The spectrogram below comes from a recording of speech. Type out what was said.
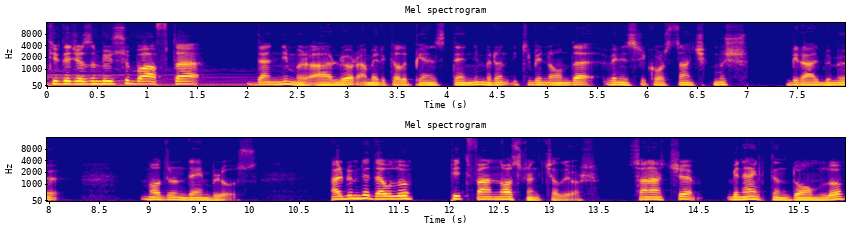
NTV'de cazın büyüsü bu hafta Dan Nimmer ağırlıyor. Amerikalı piyanist Dan Nimmer'ın 2010'da Venice Records'tan çıkmış bir albümü Modern Day Blues. Albümde davulu Pete Van Nostrand çalıyor. Sanatçı Binghamton doğumlu.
